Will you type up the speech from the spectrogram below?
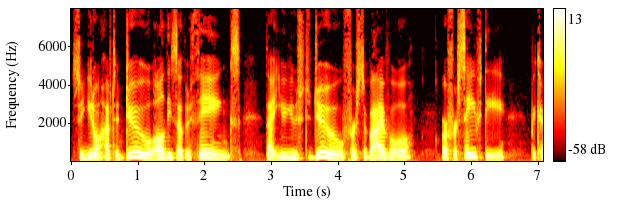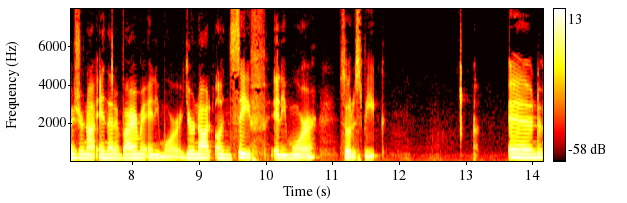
So you don't have to do all these other things that you used to do for survival or for safety because you're not in that environment anymore. You're not unsafe anymore, so to speak. And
